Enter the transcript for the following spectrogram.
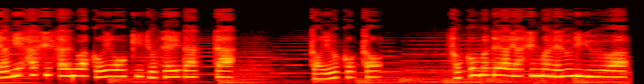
八木橋さんは恋大き女性だった。ということ。そこまで怪しまれる理由は、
